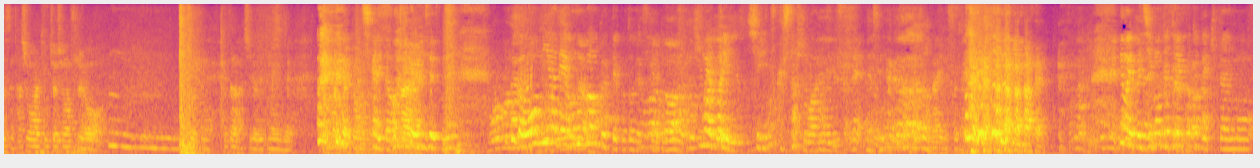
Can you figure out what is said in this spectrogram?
うですね多少は緊張しますけどうんそうですね下手な走りはできないんで頑張りたいと思います。しっかりと。はい。いいですね今回大宮でオールバンクっていうことですけれども、もうやっぱり知り尽くしたって感じですかね。そんなことはないですね。はい でもやっぱり地元ということで期待も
